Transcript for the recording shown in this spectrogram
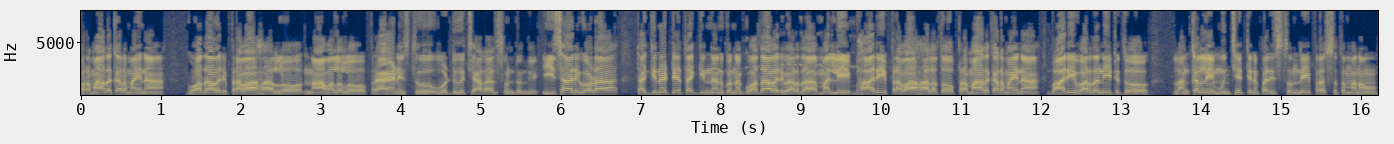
ప్రమాదకరమైన గోదావరి ప్రవాహాల్లో నావలలో ప్రయాణిస్తూ ఒడ్డుకు చేరాల్సి ఉంటుంది. ఈసారి కూడా తగ్గినట్టే తగ్గిందనుకున్న గోదావరి వరద మళ్ళీ భారీ ప్రవాహాలతో ప్రమాదకరమైన భారీ వరద నీటితో లంకల్ని ముంచెత్తిన పరిస్థితుంది. ప్రస్తుతం మనం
